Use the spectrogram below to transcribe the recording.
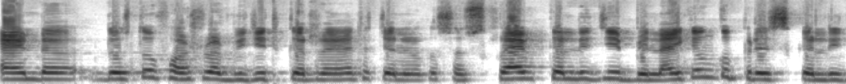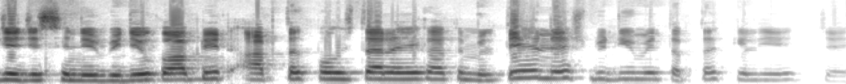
एंड uh, दोस्तों फ़र्स्ट बार विज़िट कर रहे हैं तो चैनल को सब्सक्राइब कर लीजिए बेल आइकन को प्रेस कर लीजिए जिससे न्यू वीडियो का अपडेट आप तक पहुँचता रहेगा। तो मिलते हैं नेक्स्ट वीडियो में तब तक के लिए जय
